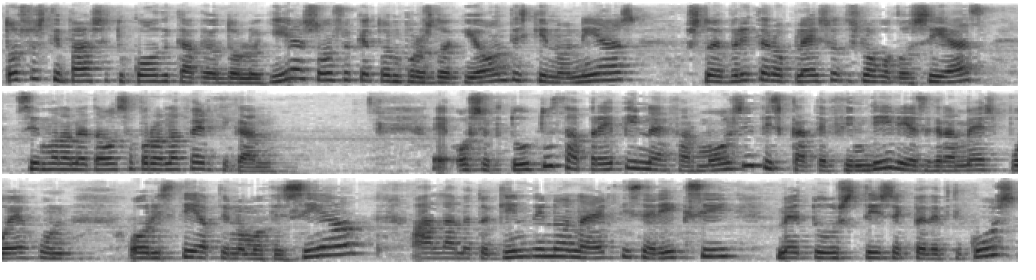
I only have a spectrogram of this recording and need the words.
τόσο στη βάση του κώδικα δεοντολογίας, όσο και των προσδοκιών της κοινωνίας στο ευρύτερο πλαίσιο της λογοδοσίας, σύμφωνα με τα όσα προαναφέρθηκαν. Ε, ως εκ τούτου θα πρέπει να εφαρμόζει τις κατευθυντήριες γραμμές που έχουν οριστεί από την νομοθεσία, αλλά με τον κίνδυνο να έρθει σε ρήξη με τους τις εκπαιδευτικούς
